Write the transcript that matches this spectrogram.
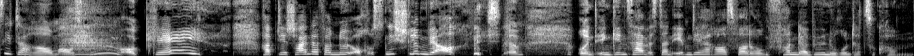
sieht der Raum aus. Hm, okay. Habt ihr Scheinwerfer? Nö, auch ist nicht schlimm, wir auch nicht. Ähm, und in Ginsheim ist dann eben die Herausforderung, von der Bühne runterzukommen,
